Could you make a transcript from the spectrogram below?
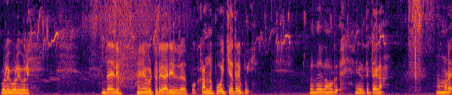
പൊളി പൊളി പൊളി. എന്തായാലും അതിനെ വിട്ടിട്ട് കാര്യമില്ലല്ലോ. അപ്പോൾ കണ്ണ് പോയി ചെതറിപ്പോയി. എന്തായാലും നമുക്ക് എടുത്തിട്ടേക്കാം. നമ്മുടെ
